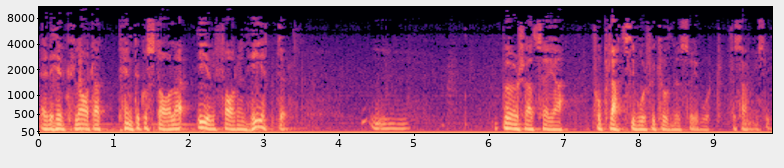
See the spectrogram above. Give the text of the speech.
är øh, det helt klart att pentekostala erfarenheter øh, bör så att säga få plats i vår förkunnelse och i vårt församlingsliv.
